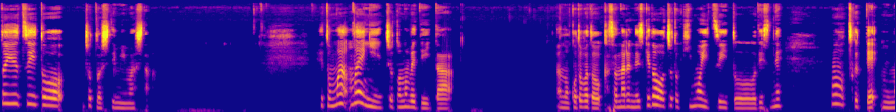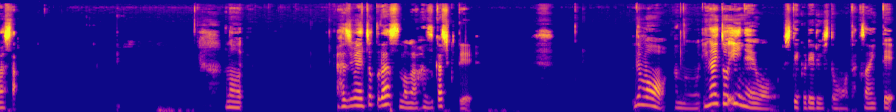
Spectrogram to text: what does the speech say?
というツイートをちょっとしてみました。えっと、ま、前にちょっと述べていた、あの言葉と重なるんですけど、ちょっとキモいツイートですね。を作ってみました。あの、はじめちょっと出すのが恥ずかしくて、でも、あの、意外といいねをしてくれる人もたくさんいて、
